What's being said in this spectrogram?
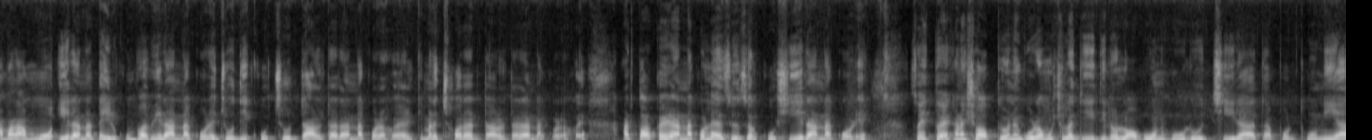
আমার আম্মু এই রান্নাটা এরকমভাবেই রান্না করে, যদি কচুর ডালটা রান্না করা হয় আর কি মানে ছড়ার ডালটা রান্না করা হয়। আর তরকারি রান্না করলে অ্যাজ ইউজুয়াল কষিয়ে রান্না করে। সো এই তো এখানে সব ধরনের গুঁড়া মশলা দিয়ে দিল, লবণ, হলুদ, জিরা, তারপর ধনিয়া,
